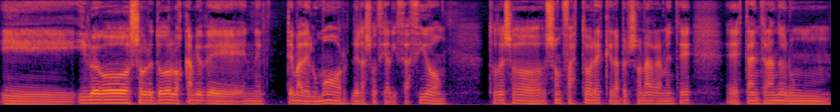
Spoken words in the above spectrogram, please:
Y, y, luego sobre todo los cambios de, en el tema del humor de la socialización. Todo eso son factores que la persona realmente está entrando en un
